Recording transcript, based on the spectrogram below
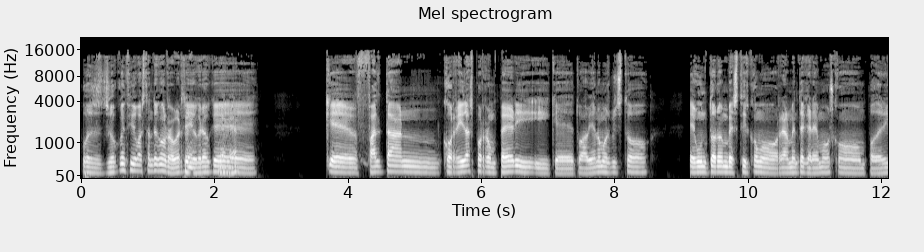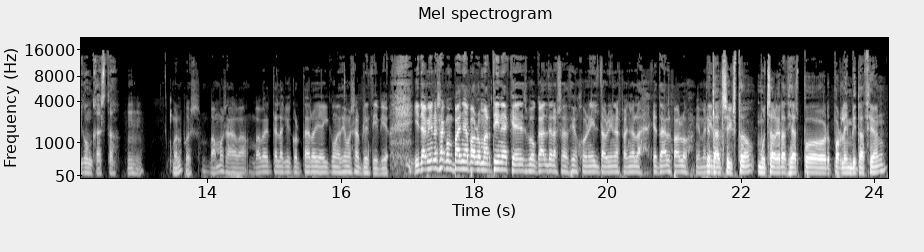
Pues yo coincido bastante con Roberto. Yo creo que, que faltan corridas por romper y, que todavía no hemos visto un toro vestir como realmente queremos, con poder y con casta. Bueno, pues vamos a, va a haber tela que cortar hoy ahí, como decíamos al principio. Y también nos acompaña Pablo Martínez, que es vocal de la Asociación Juvenil Taurina Española. ¿Qué tal, Pablo? Bienvenido. ¿Qué tal, Sixto? Muchas gracias por, por la invitación.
